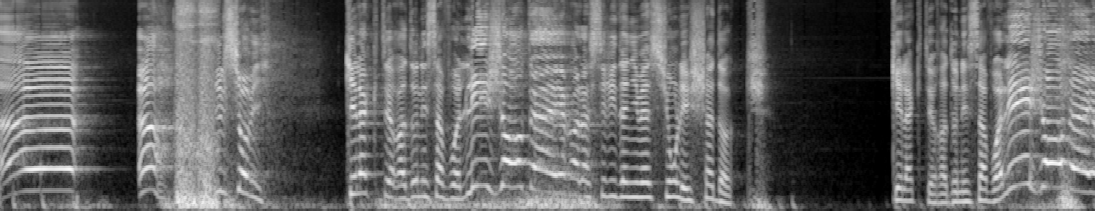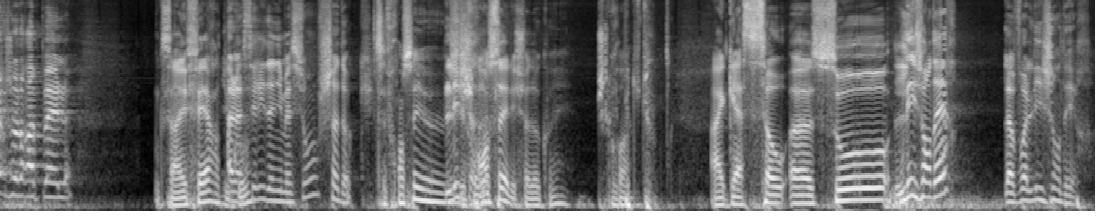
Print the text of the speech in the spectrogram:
Euh... Ah Il survit. Quel acteur a donné sa voix légendaire à la série d'animation Les Shadocks? Quel acteur a donné sa voix légendaire, je le rappelle, Donc c'est un FR du à la série d'animation Shadok C'est français. euh, Les C'est français les Shadows, ouais. Je crois. pas du tout. I guess so. Euh, so. Légendaire? La voix légendaire.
